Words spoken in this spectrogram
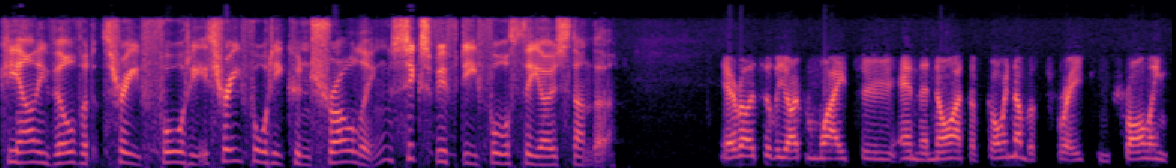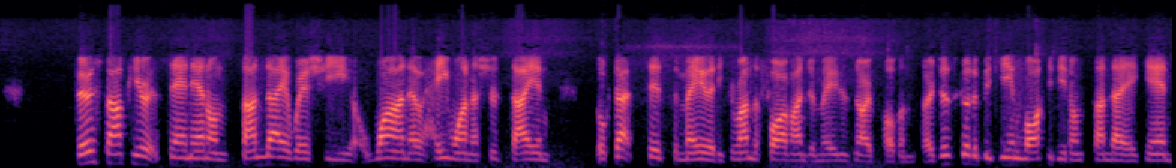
Kiani Velvet at 340. 340 controlling. 650 for Theo's Thunder yeah, relatively open way to end the night. I've got number three, controlling. First up here at Sandown on Sunday, where she won, or he won, I should say. And look, that says to me that he can run the 500 metres, no problem. So just got to begin like he did on Sunday again,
